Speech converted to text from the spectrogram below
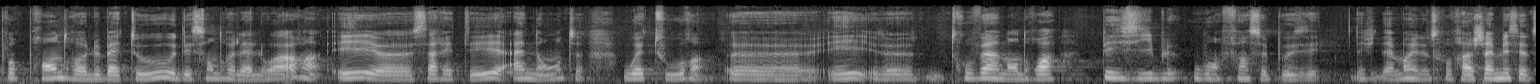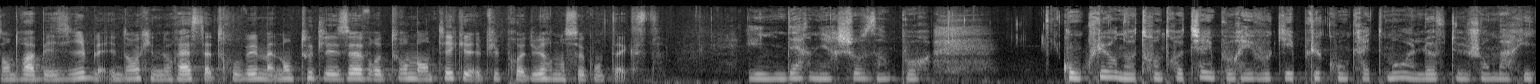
pour prendre le bateau, descendre la Loire et s'arrêter à Nantes ou à Tours et trouver un endroit paisible où enfin se poser. Évidemment, il ne trouvera jamais cet endroit paisible et donc il nous reste à trouver maintenant toutes les œuvres tourmentées qu'il a pu produire dans ce contexte. Et une dernière chose hein, pour conclure notre entretien et pour évoquer plus concrètement l'œuvre de Jean-Marie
